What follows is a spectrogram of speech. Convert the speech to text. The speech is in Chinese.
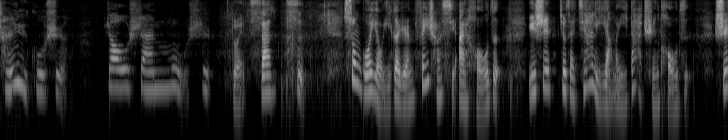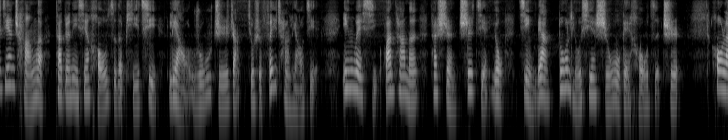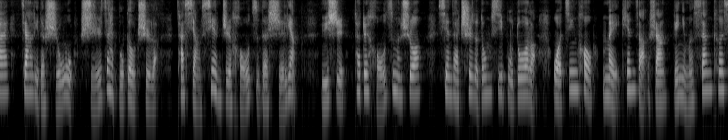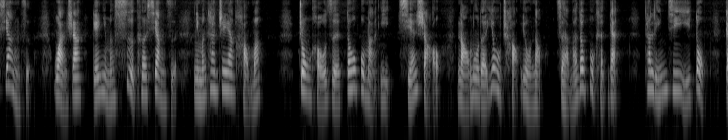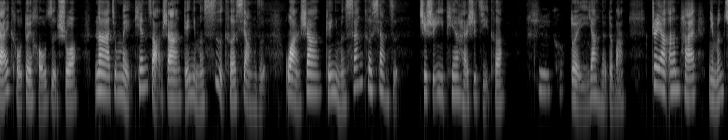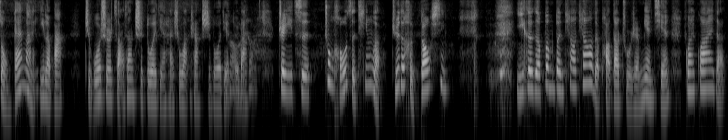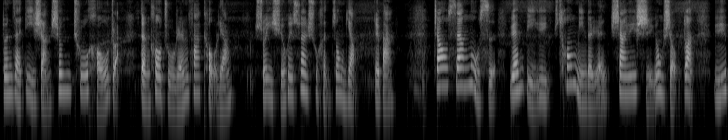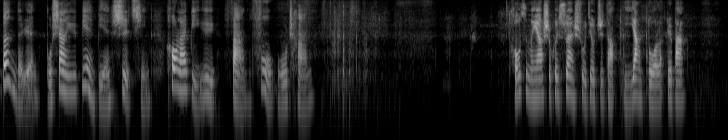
成语故事：朝三暮四。对，三四。宋国有一个人非常喜爱猴子，于是就在家里养了一大群猴子。时间长了，他对那些猴子的脾气了如指掌，就是非常了解。因为喜欢它们，他省吃俭用，尽量多留些食物给猴子吃。后来家里的食物实在不够吃了，他想限制猴子的食量。于是他对猴子们说：“现在吃的东西不多了，我今后每天早上给你们三颗橡子，晚上给你们四颗橡子，你们看这样好吗？”众猴子都不满意，嫌少，恼怒的又吵又闹，怎么都不肯干。他灵机一动，改口对猴子说：“那就每天早上给你们四颗橡子。”晚上给你们三颗橡子，其实一天还是几颗？七颗。对，一样的，对吧？这样安排，你们总该满意了吧？只不过是早上吃多一点，还是晚上吃多点，对吧？这一次，众猴子听了，觉得很高兴，一个个蹦蹦跳跳的跑到主人面前，乖乖的蹲在地上，伸出猴爪，等候主人发口粮。所以学会算术很重要，对吧？朝三暮四原比喻聪明的人善于使用手段，愚笨的人不善于辨别事情。后来比喻反复无常。猴子们要是会算数，就知道一样多了，对吧？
